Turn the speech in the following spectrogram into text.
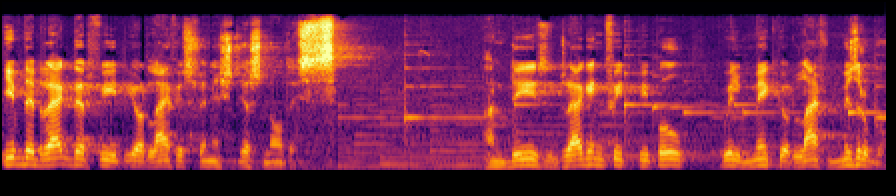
if they drag their feet, your life is finished, just know this. And these dragging feet people will make your life miserable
